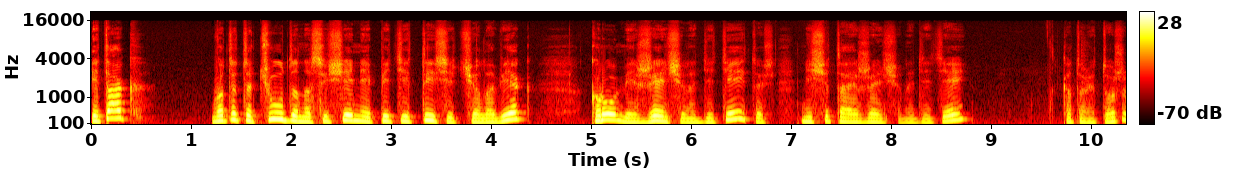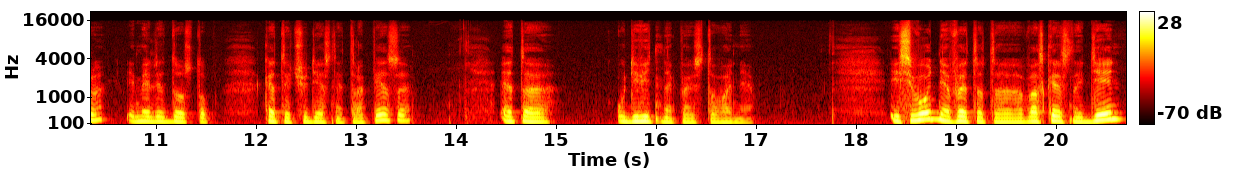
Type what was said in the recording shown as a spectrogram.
Итак, вот это чудо насыщения пяти тысяч человек, кроме женщин и детей, то есть не считая женщин и детей, которые тоже имели доступ к этой чудесной трапезе, это удивительное повествование. И сегодня, в этот э, воскресный день,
